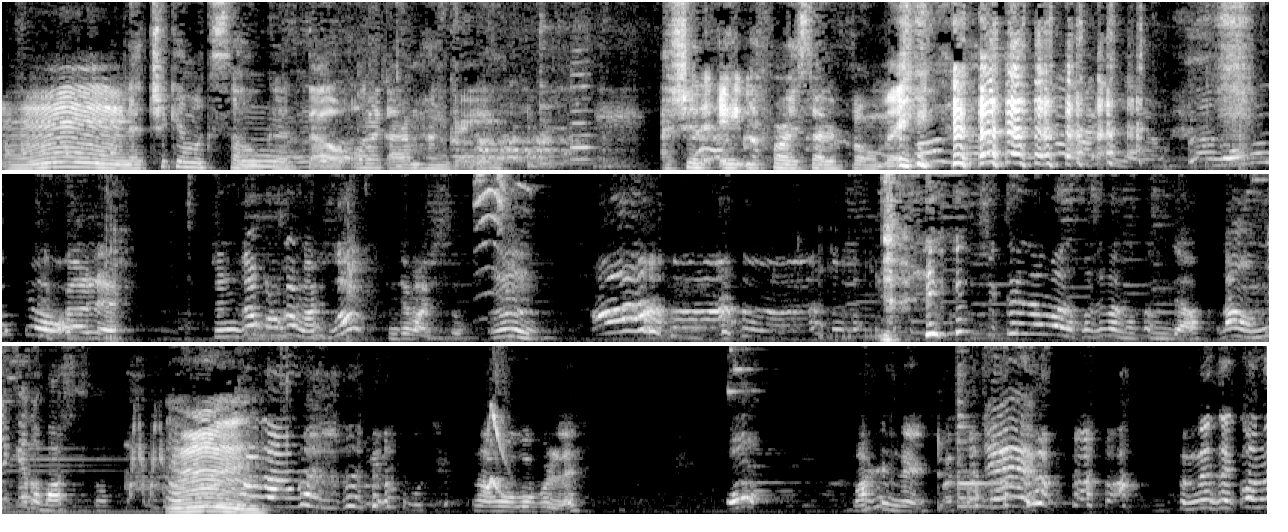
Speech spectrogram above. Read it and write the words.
Mmm, that chicken looks so good though. Oh my god, I'm hungry. I should have ate before I started filming. 맛있네요. 아 너무 웃겨. 빨래. 진짜 그렇게 맛있어? 진짜 맛있어. 응. 시크릿 엄마는 거짓말 못하는데. 난 언니께 더 맛있어. Mmm. 나 먹어볼래. 어? 맛있네. 맛있지? 근데 제 거는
